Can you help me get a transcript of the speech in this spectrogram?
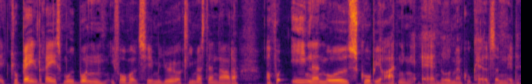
et globalt ræs mod bunden i forhold til miljø- og klimastandarder, og på en eller anden måde skubbe i retning af noget, man kunne kalde sådan et,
